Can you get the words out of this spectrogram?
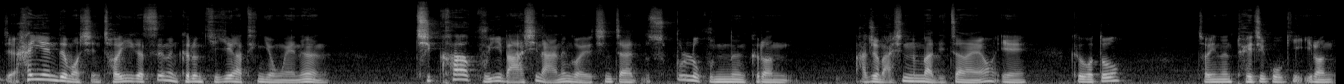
이제 하이엔드 머신 저희가 쓰는 그런 기계 같은 경우에는 직화 구이 맛이 나는 거예요. 진짜 숯불로 굽는 그런 아주 맛있는 맛 있잖아요. 예. 그것도 저희는 돼지고기 이런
